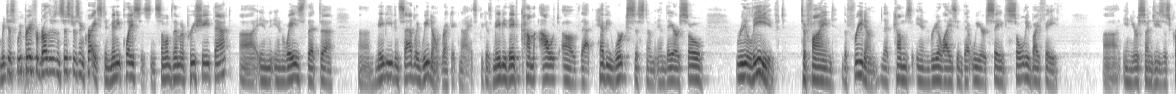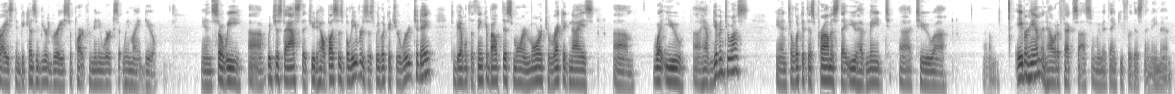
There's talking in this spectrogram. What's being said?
we just we pray for brothers and sisters in Christ in many places, and some of them appreciate that uh, in in ways that uh, maybe even sadly we don't recognize because maybe they've come out of that heavy work system and they are so relieved to find the freedom that comes in realizing that we are saved solely by faith uh, in your Son Jesus Christ and because of your grace, apart from any works that we might do. And so we uh, would just ask that you'd help us as believers as we look at your word today to be able to think about this more and more, to recognize um, what you uh, have given to us and to look at this promise that you have made uh, to uh, um, Abraham and how it affects us. And we would thank you for this then. Amen.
